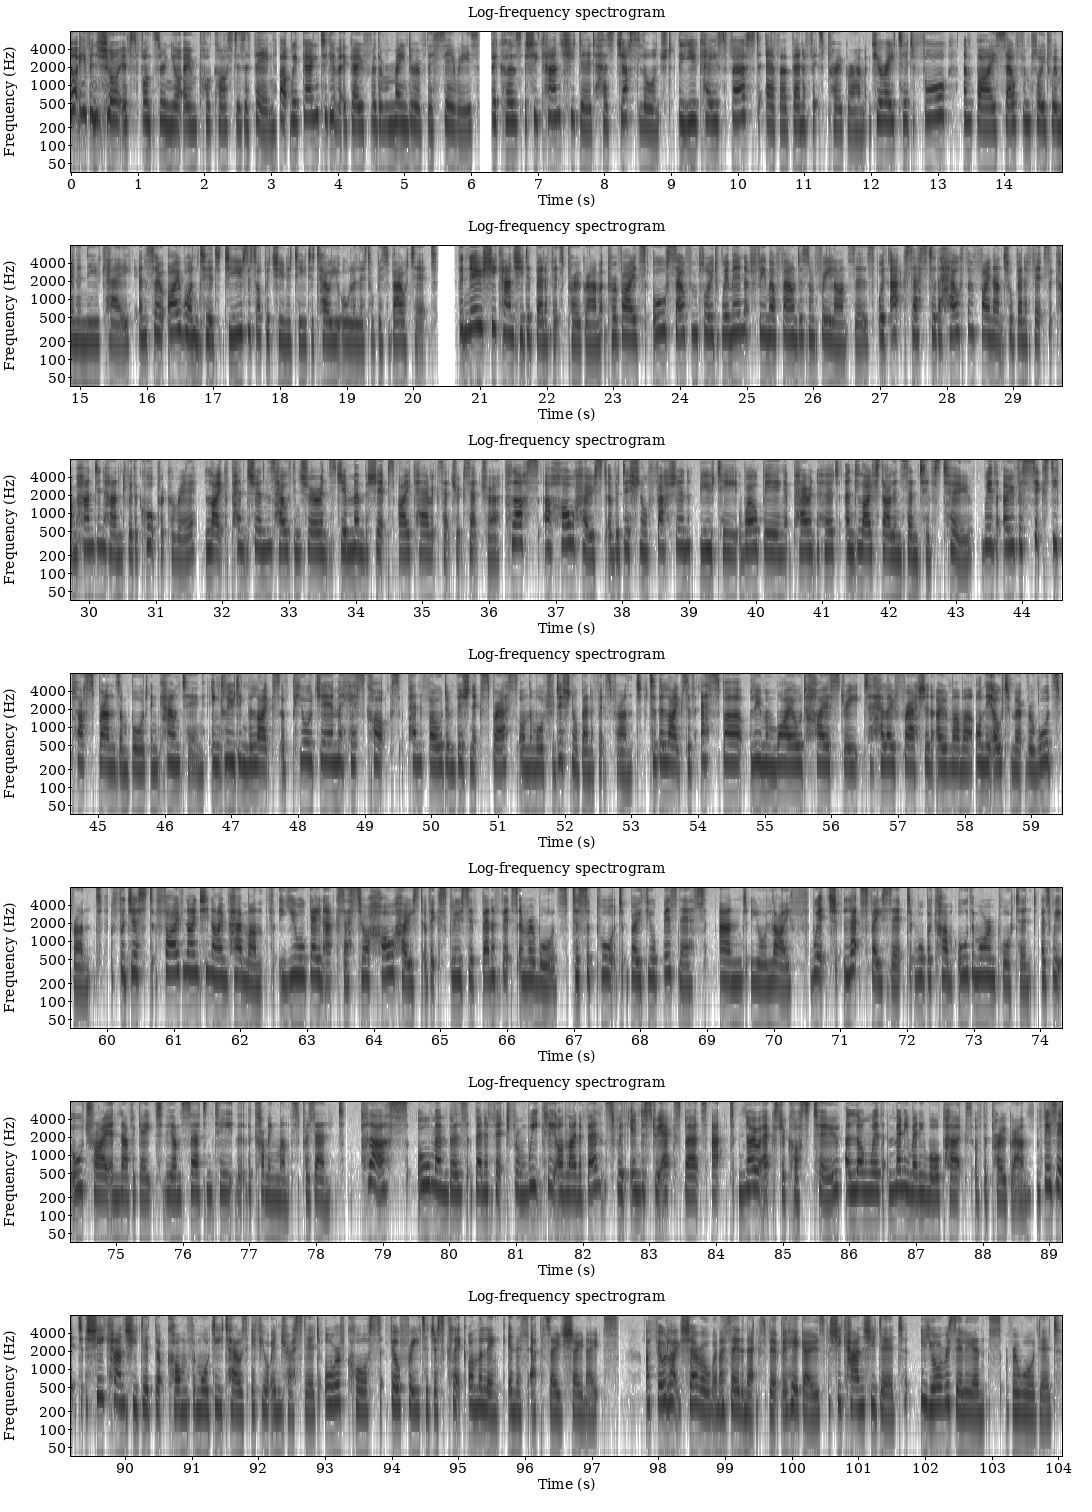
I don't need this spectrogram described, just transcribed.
not even sure if sponsoring your own podcast is a thing, but we're going to give it a go for the remainder of this series because She Can, She Did has just launched the UK's first ever benefits programme curated for and by self employed women in the UK. And so I wanted to use this opportunity to tell you all a little bit about it. The new She Can She Did benefits programme provides all self employed women, female founders, and freelancers with access to the health and financial benefits that come hand in hand with a corporate career, like pensions, health insurance, gym memberships, eye care, etc. etc. Plus, a whole host of additional fashion, beauty, well-being, parenthood, and lifestyle incentives too. With over 60 plus brands on board and counting, including the likes of Pure Gym, Hiscox, Penfold, and Vision Express on the more traditional benefits front, to the likes of Esper, Bloom and Wild, Hire Street, HelloFresh, and Oh Mama on the ultimate rewards front. For just $5.99 per month, you will gain access to a whole host of exclusive benefits and rewards to support both your business and your life, which, let's face it, will become all the more important as we all try and navigate the uncertainty that the coming months present. Plus, all members benefit from weekly online events with industry experts at no extra cost, too, along with many, many more perks of the programme. Visit shecanshedid.com for more details if you're interested, or of course, feel free to just click on the link in this episode's show notes. I feel like Cheryl when I say the next bit, but here goes. She can, she did. Your resilience rewarded.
